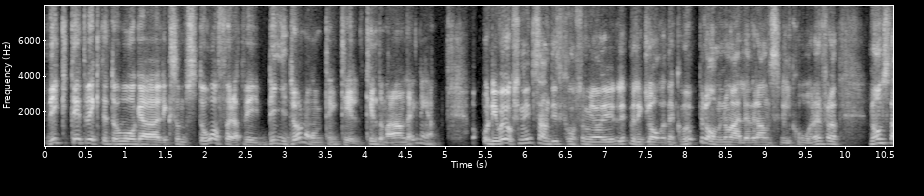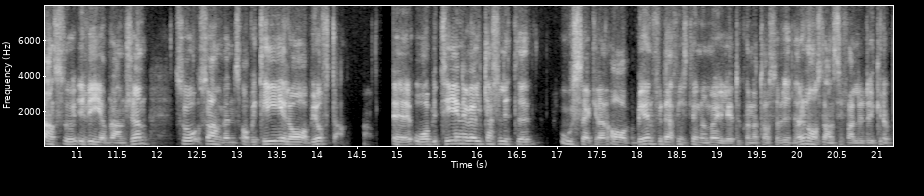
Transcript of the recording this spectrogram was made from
viktigt, viktigt att våga liksom stå för att vi bidrar någonting till, till de här anläggningarna. Och det var ju också en intressant diskussion som jag är väldigt glad att den kom upp idag med de här leveransvillkoren. För att någonstans i VA-branschen så, så används ABT eller AB ofta. Eh, och ABT är väl kanske lite osäkrare ABn för där finns det nog möjlighet att kunna ta sig vidare någonstans ifall det dyker upp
